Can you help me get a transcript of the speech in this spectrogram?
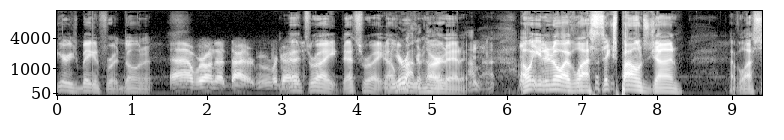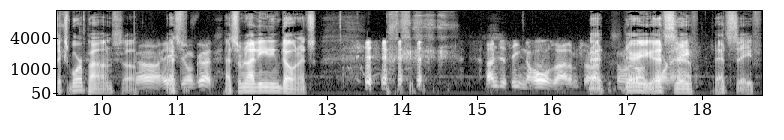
Gary's begging for a donut. Ah, we're on that diet. Remember, guys? That's right. That's right. I'm You're on working the hard donut. at it. I'm not. I want you to know I've lost six pounds, John. I've lost six more pounds. So Oh, hey, that's, you're doing good. that's from not eating donuts. I'm just eating the holes out of them. So That, there you go. That's four and a half. safe. That's safe.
